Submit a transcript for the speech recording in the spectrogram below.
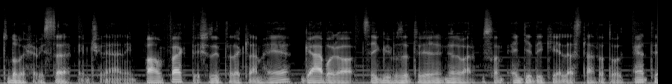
tudom és nem is szeretném csinálni. Fun fact, és az itt a reklám helye, Gábor a cég vezetője január 21-én lesz látható RTL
